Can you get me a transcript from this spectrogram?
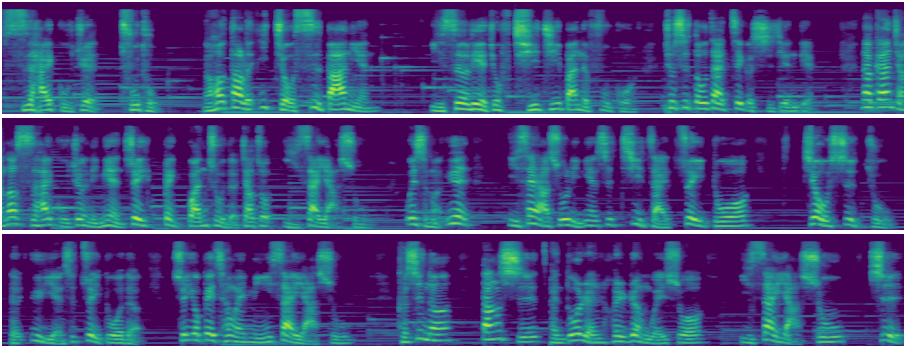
死海古卷出土，然后到了一九四八年，以色列就奇迹般的复国，就是都在这个时间点。那刚刚讲到死海古卷里面最被关注的叫做以赛亚书，为什么？因为以赛亚书里面是记载最多救世主的预言是最多的，所以又被称为弥赛亚书。可是呢，当时很多人会认为说，以赛亚书是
